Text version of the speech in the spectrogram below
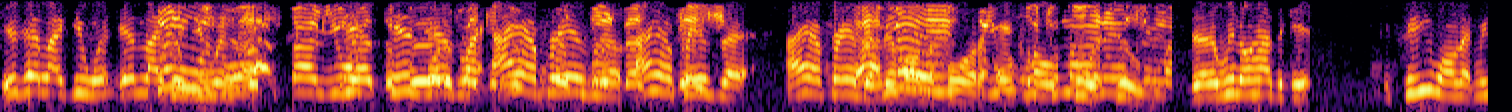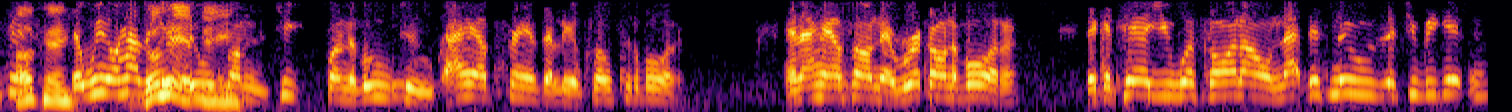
It's just like you went. Just like When when you was went. the last time you were at the border just like I have friends. personal That, I have friends that I have friends that Hey, live on the border you- and would close you to mind it too. my- That we don't have to get. See, he won't let me finish. Okay. That we don't have to Go get ahead, news from the cheap, from the boob tube. I have friends that live close to the border, and I have some that work on the border. They can tell you what's going on, not this news that you be getting,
